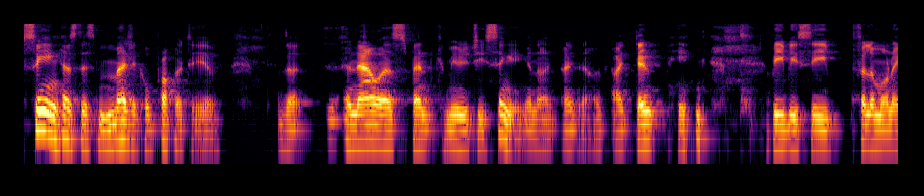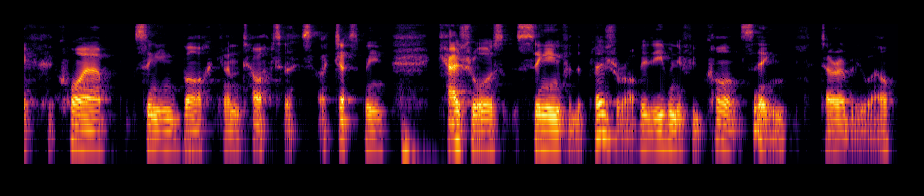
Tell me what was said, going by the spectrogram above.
singing has this magical property of that an hour spent community singing, and I, I, I don't mean BBC Philharmonic Choir singing Bach cantatas. I just mean casuals singing for the pleasure of it, even if you can't sing terribly well.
